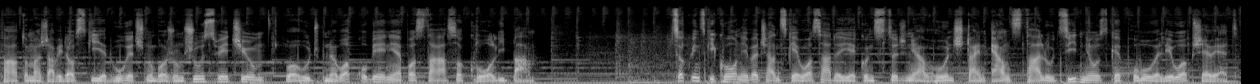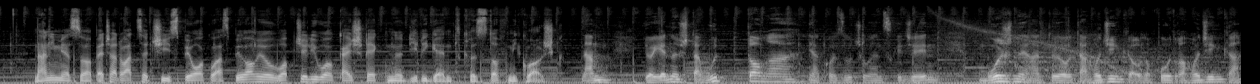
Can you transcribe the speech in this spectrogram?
Fara Tomasz Dawidowski je dwuryczną Bożą mšu świecił, wo hudźbne oprobienie postara so kor lipa. Cokvinski kor Nebečanskej osady je kunst tydzienia w Hohenstein Ernstalu cidniowskie próbowe lewo przewiet. Na nim je so 25 spěwarków a spěwarjów obdźěliło, kaž rekne dirigent Krzysztof Mikłoszk. Nam jo jednož ta wutora jako zučovanski dzień możne, a to je ta hodzinka oder podra hodzinka,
